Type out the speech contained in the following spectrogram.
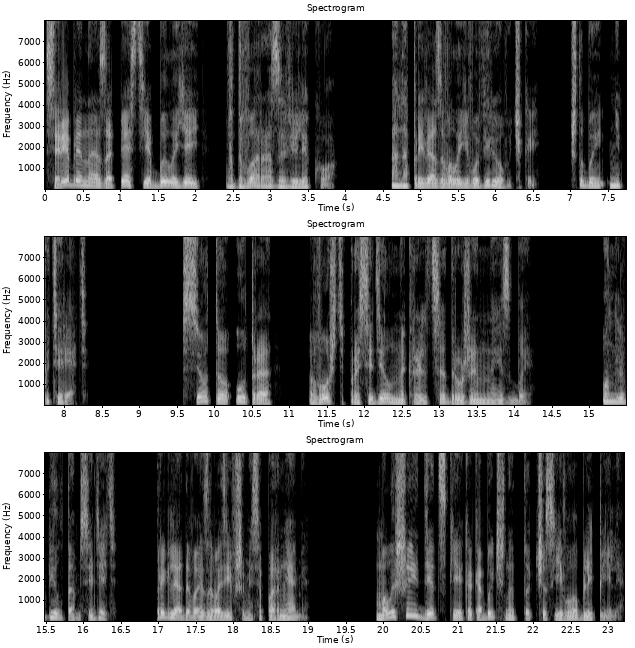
Серебряное запястье было ей в два раза велико. Она привязывала его веревочкой, чтобы не потерять. Все то утро вождь просидел на крыльце дружинной избы. Он любил там сидеть, приглядывая за возившимися парнями. Малыши детские, как обычно, тотчас его облепили.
